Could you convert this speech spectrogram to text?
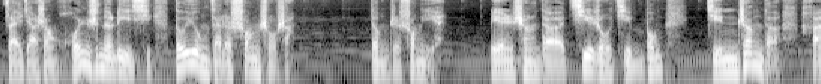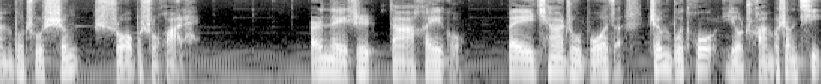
再加上浑身的力气都用在了双手上，瞪着双眼，脸上的肌肉紧绷，紧张的喊不出声，说不出话来。而那只大黑狗被掐住脖子，挣不脱又喘不上气，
